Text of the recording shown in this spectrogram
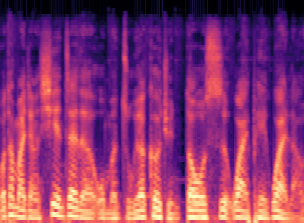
我坦白讲，现在的我们主要客群都是外配外劳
